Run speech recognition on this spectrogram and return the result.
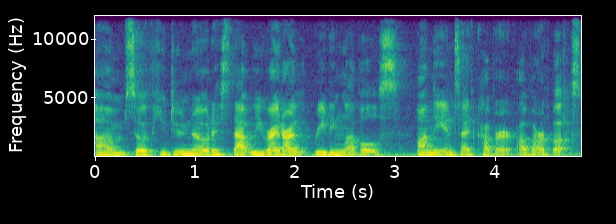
Um, so if you do notice that we write our reading levels on the inside cover of our books.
